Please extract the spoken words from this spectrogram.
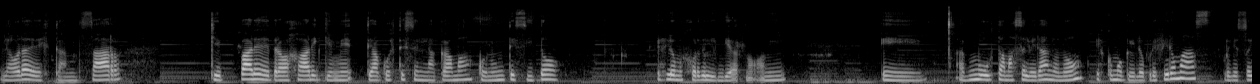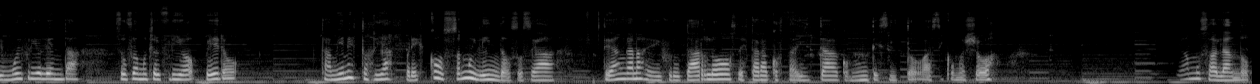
la hora de descansar, que pare de trabajar y que me, te acuestes en la cama con un tecito, es lo mejor del invierno. A mí, eh, a mí me gusta más el verano, ¿no? Es como que lo prefiero más porque soy muy friolenta, sufro mucho el frío, pero también estos días frescos son muy lindos, o sea, te dan ganas de disfrutarlos, de estar acostadita con un tecito, así como yo. Sigamos hablando.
